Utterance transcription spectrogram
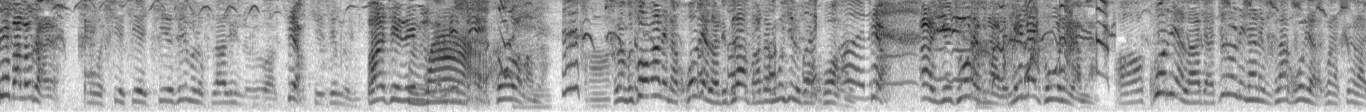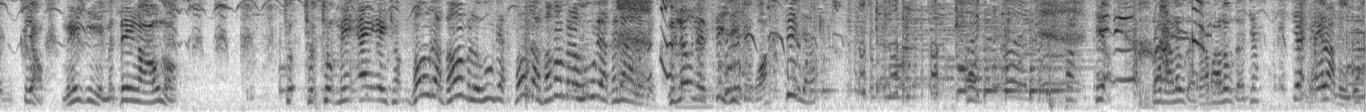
မင်းဘာလုပ်တာလဲဟိုချေချေချေစင်းမလို့ဖလားလေးလို့ပါဟေ့ချေစင်းမလို့ဘာချေသေးမလို့မင်းမင်းခိုးတော့မှာမလားအာခမစောကနေမှာခေါ်ရလားဒီဖလားဘာတမှုရှိလို့တော့ခေါ်ရမှာဟေ့အာရေချိုးတယ်ခဏလေမင်းလိုက်ခိုးနေရမလားအာခေါ်ရလားကြာကျွန်တော်နေခါနေဖလားခေါ်ရခဏစဉ်းစားကြည့်ဟေ့မင်းကြည့်ရင်မတင်အောင်တော့ချွတ်ချွတ်ချွတ်မင်းအဲ့အဲ့ချွတ်ဟုတ်တာဘာမှမလုပ်ဘူးဗျဟုတ်တာဘာမှမလုပ်ဘူးဗျခဏလေးမလုံးနဲ့စစ်ကြည့်တယ်ကွာစစ်ဗျဟေ့ဒါဘာလုပ်တာဒါဘာလုပ်တာကြက်ကြက်အဲ့ဒါမဟုတ်ဘူး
